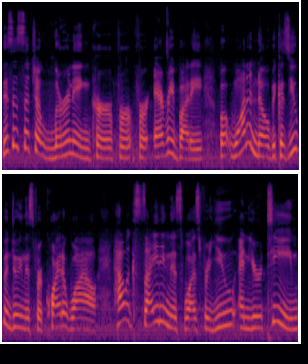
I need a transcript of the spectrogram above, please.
This is such a learning curve for, for everybody, but want to know, because you've been doing this for quite a while, how exciting this was for you and your team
